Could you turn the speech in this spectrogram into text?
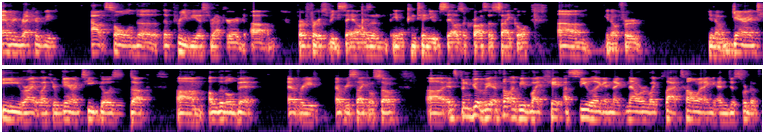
every record we've outsold the the previous record um, for first week sales, and you know continued sales across the cycle. Um, you know for you know guarantee right? Like your guarantee goes up um, a little bit every every cycle. So uh, it's been good. We, it's not like we've like hit a ceiling and like now we're like plateauing and just sort of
